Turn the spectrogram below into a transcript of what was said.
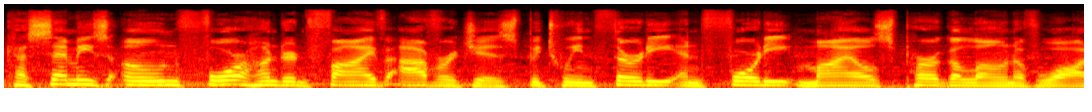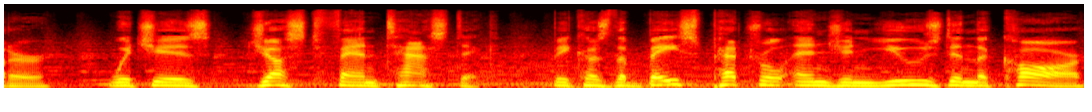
Qassemi's own 405 averages between 30 and 40 miles per gallon of water, which is just fantastic, because the base petrol engine used in the car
